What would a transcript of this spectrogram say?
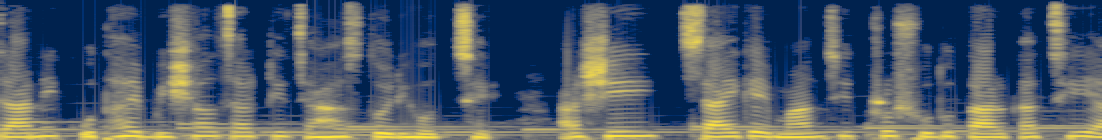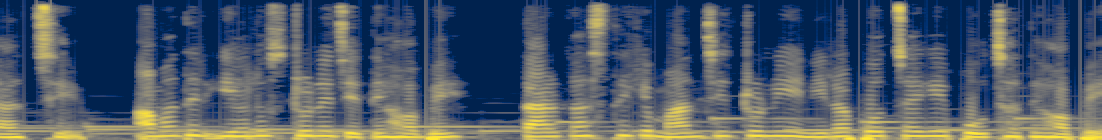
জানে কোথায় বিশাল চারটি জাহাজ তৈরি হচ্ছে, আর সেই জায়গায় মানচিত্র শুধু তার কাছেই আছে। আমাদের ইয়েলোস্টোনে যেতে হবে। তার কাছ থেকে মানচিত্র নিয়ে নিরাপদ জায়গায় পৌঁছাতে হবে।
